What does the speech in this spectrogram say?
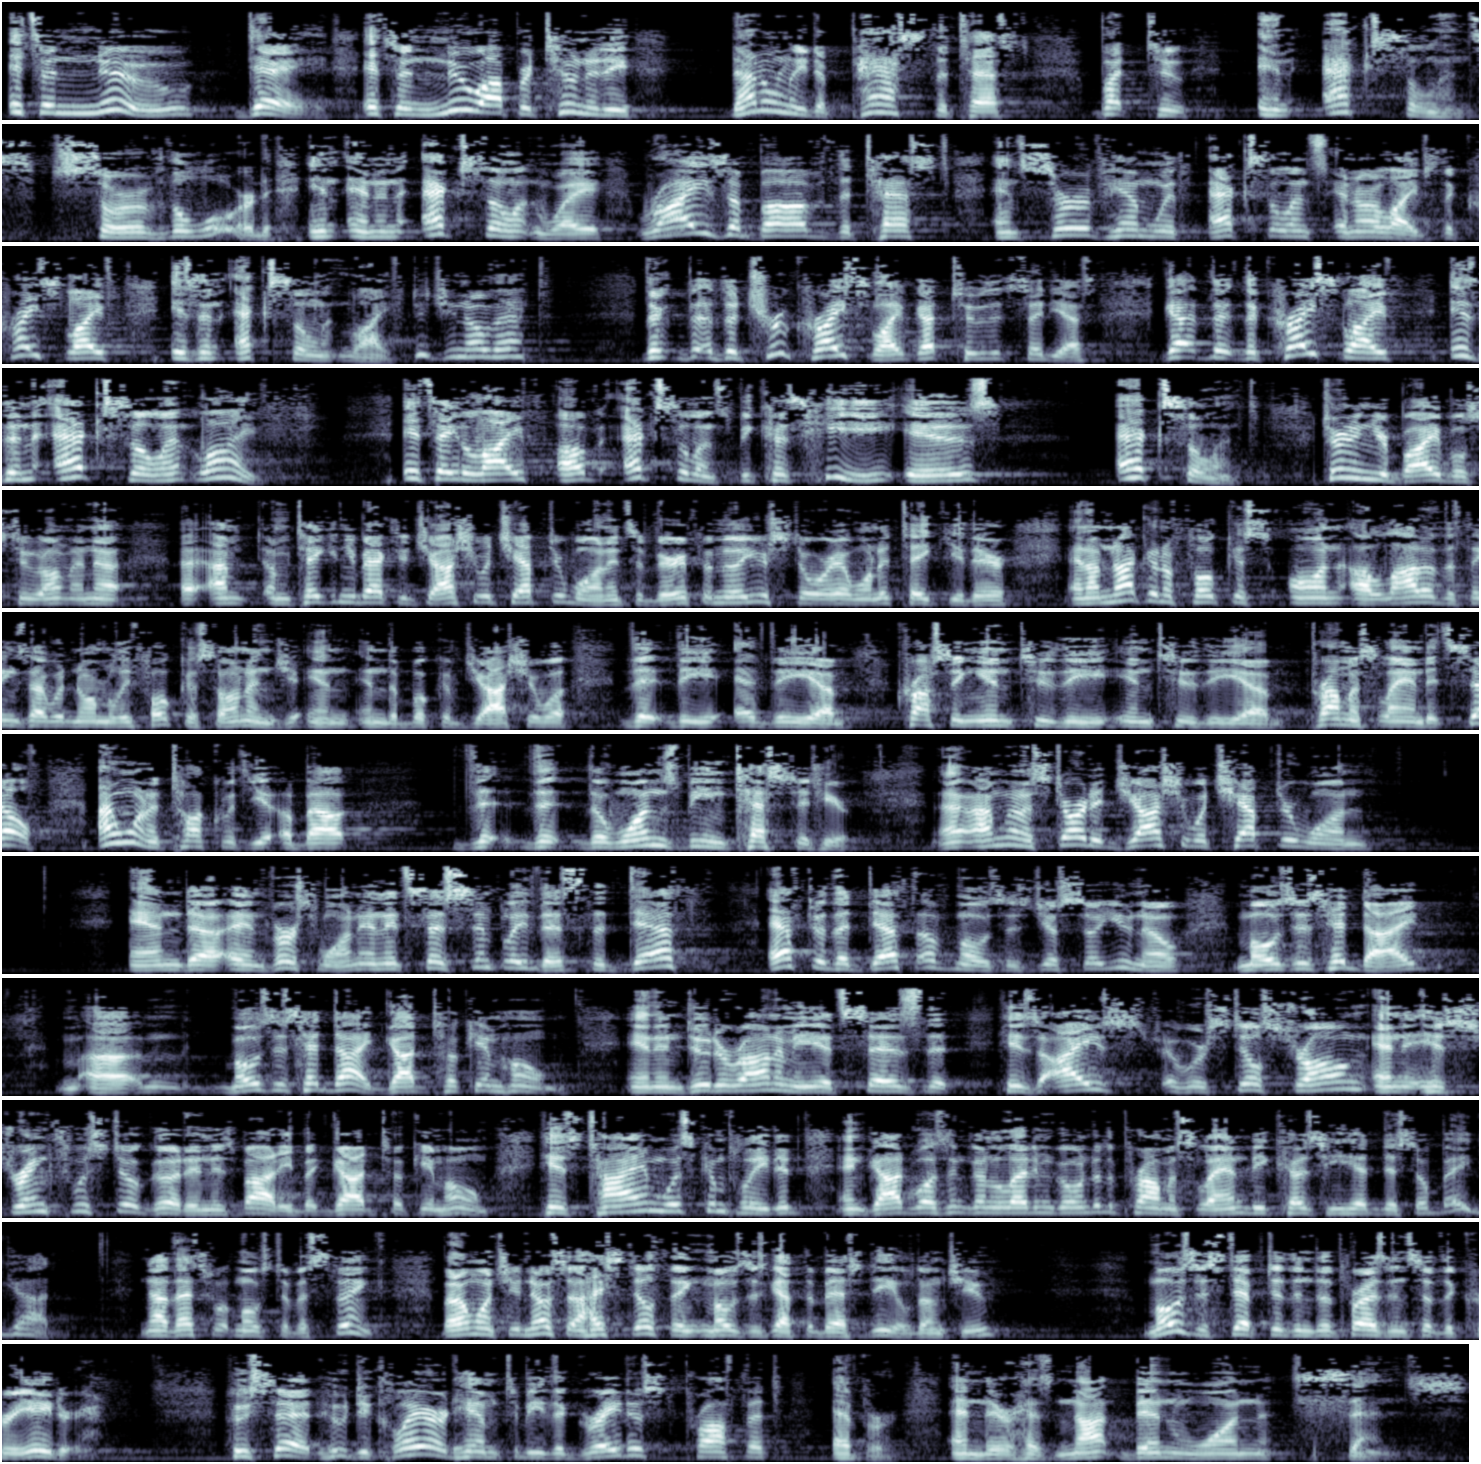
It's a new day. It's a new opportunity not only to pass the test, but to in excellence serve the Lord. In, in, an excellent way, rise above the test and serve Him with excellence in our lives. The Christ life is an excellent life. Did you know that? The, the, the true Christ life, got two that said yes, got the, the Christ life is an excellent life. It's a life of excellence because He is excellent. Turn in your Bibles to, um, and, uh, I'm, I'm taking you back to Joshua chapter 1. It's a very familiar story. I want to take you there. And I'm not going to focus on a lot of the things I would normally focus on in, in, in the book of Joshua, the, the, uh, the uh, crossing into the, into the uh, promised land itself. I want to talk with you about the, the, the ones being tested here. I'm going to start at Joshua chapter 1 and, uh, and verse 1, and it says simply this, the death after the death of Moses, just so you know, Moses had died. Uh, Moses had died. God took him home. And in Deuteronomy it says that his eyes were still strong and his strength was still good in his body, but God took him home. His time was completed and God wasn't going to let him go into the promised land because he had disobeyed God. Now that's what most of us think. But I want you to know so I still think Moses got the best deal, don't you? Moses stepped into the presence of the Creator who said, who declared him to be the greatest prophet ever. And there has not been one since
